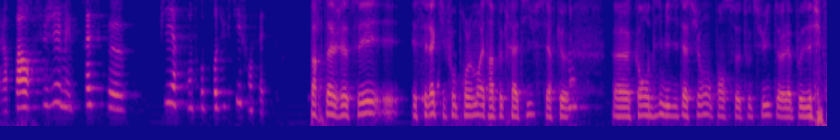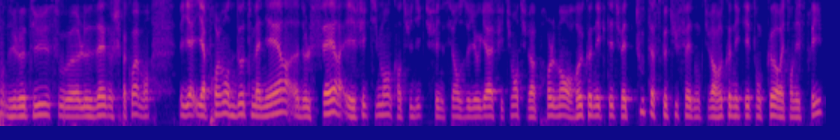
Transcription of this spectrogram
alors pas hors sujet, mais presque pire, contre-productif en fait. Partage assez, et, et c'est là qu'il faut probablement être un peu créatif, c'est-à-dire que euh, quand on dit méditation, on pense tout de suite à la position du lotus ou euh, le zen ou je sais pas quoi. Bon, il y a, y a, probablement d'autres manières de le faire. Et effectivement, quand tu dis que tu fais une séance de yoga, effectivement, tu vas probablement reconnecter. Tu vas être tout à ce que tu fais. Donc, tu vas reconnecter ton corps et ton esprit.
